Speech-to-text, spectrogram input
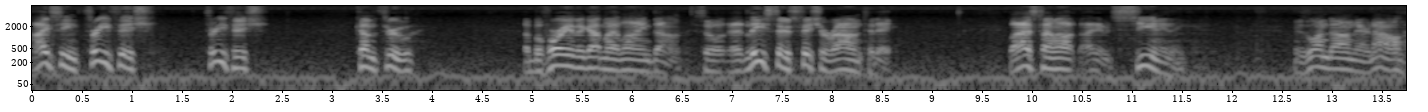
I've seen three fish, three fish come through uh, before I even got my line down. So at least there's fish around today. Last time out, I didn't see anything. There's one down there now.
